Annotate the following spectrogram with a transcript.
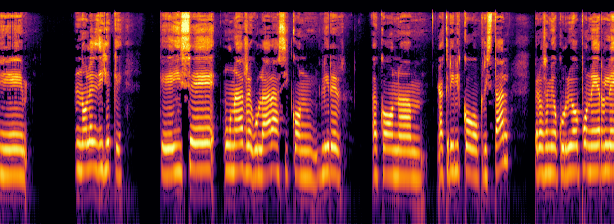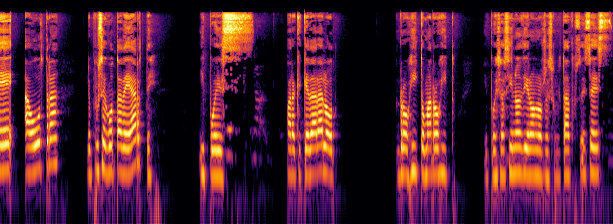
Eh, no les dije que que hice una regular así con glitter, ah, con acrílico cristal, pero se me ocurrió ponerle a otra, le puse gota de arte y pues para que quedara lo rojito, más rojito. Y pues así nos dieron los resultados. Ese es,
